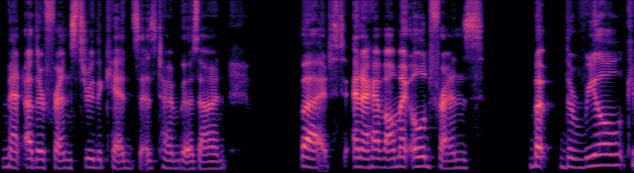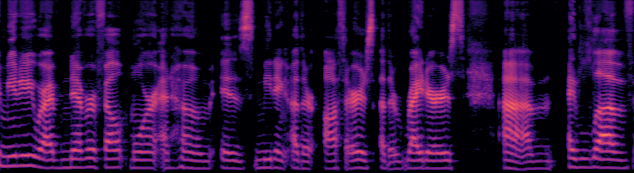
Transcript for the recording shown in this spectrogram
met other friends through the kids as time goes on but and i have all my old friends but the real community where I've never felt more at home is meeting other authors, other writers. Um, I love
